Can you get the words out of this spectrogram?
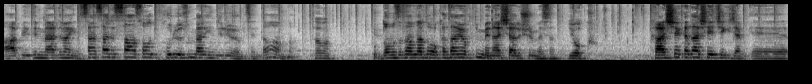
Abi bildiğin merdiven gibi. Sen sadece sağa sola bir koruyorsun ben indiriyorum seni tamam mı? Tamam. Domuz adamlarda ok atan yok değil mi? Beni aşağı düşürmesin. Yok. Karşıya kadar şey çekeceğim. ee,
